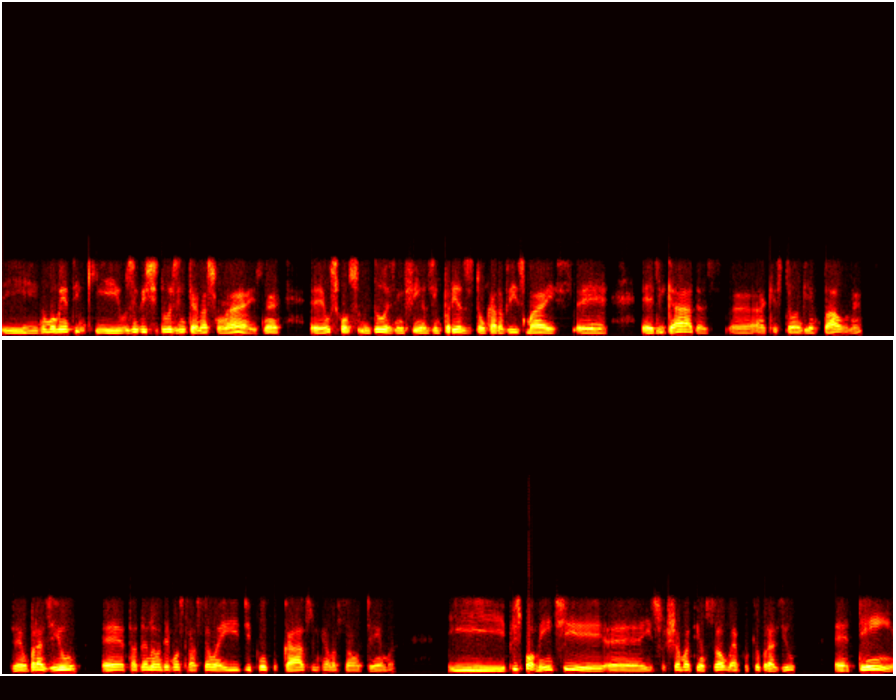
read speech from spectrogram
E no momento em que os investidores internacionais, né, é, os consumidores, enfim, as empresas estão cada vez mais é, é, ligadas à questão ambiental, né, o Brasil está dando uma demonstração aí de pouco caso em relação ao tema. E principalmente isso chama atenção, né, porque o Brasil tem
